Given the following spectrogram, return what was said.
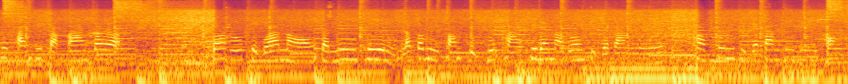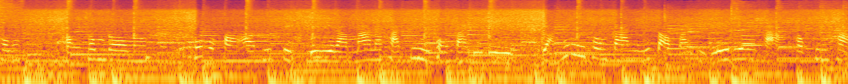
ทุกๆครั้งที่กลับบ้านก็ก็รู้สึกว่าน้องจะนิ่งขึ้น แล้วก็มีความสุขทุกครั้งที่ได้มาร่วมกิจกรรมนี้ ขอบคุณกิจกรรมดีๆของของชมรม ผู้ปกครองออทิสติกบุรีรัมย์มากนะคะ ที่มีโครงการดีๆ อยากให้มีโครงการนี้ต่อไปอีกเรื่อยๆค่ะ ขอบคุณค่ะ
